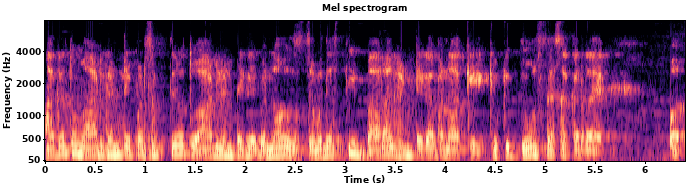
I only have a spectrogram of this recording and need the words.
अगर तुम आठ घंटे पढ़ सकते हो तो आठ घंटे का ही बनाओ। ज़बरदस्ती बारह घंटे का बना के, क्योंकि दोस्त ऐसा कर रहा है। और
